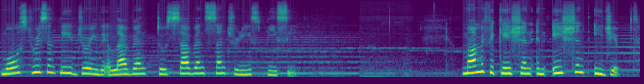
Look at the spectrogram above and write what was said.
most recently during the 11th to 7th centuries BC. Mummification in ancient Egypt.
